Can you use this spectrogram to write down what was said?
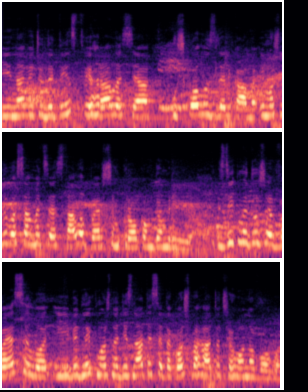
і навіть у дитинстві гралася у школу з ляльками. І, можливо, саме це стало першим кроком до мрії. З дітьми дуже весело, і від них можна дізнатися також багато чого нового.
